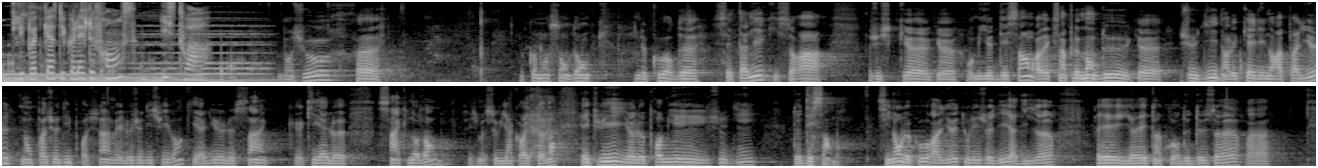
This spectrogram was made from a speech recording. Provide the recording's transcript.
Les podcasts du Collège de France, Histoire. Bonjour. euh, nous commençons donc le cours de cette année qui sera jusqu'au milieu de décembre avec simplement deux euh, jeudis dans lesquels il n'aura pas lieu, non pas jeudi prochain mais le jeudi suivant qui a lieu le 5, euh, qui est le 5 novembre si je me souviens correctement, et puis euh, le premier jeudi de décembre. Sinon, le cours a lieu tous les jeudis à 10 heures et il est un cours de deux heures. Euh,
